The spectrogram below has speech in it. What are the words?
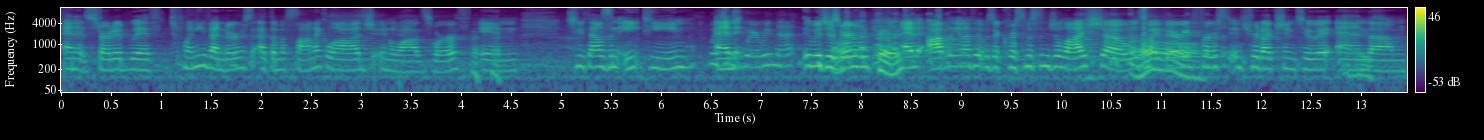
And it started with 20 vendors at the Masonic Lodge in Wadsworth in 2018. Which and is where we met. which is very Oh, okay. and oddly enough, it was a Christmas in July show. It was my very Oh. first introduction to it, and um,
